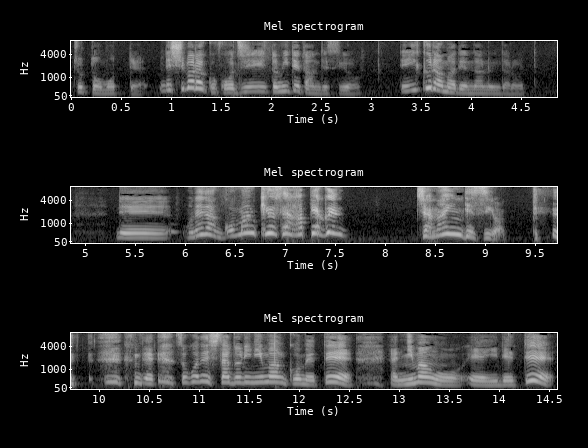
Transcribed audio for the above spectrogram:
ちょっと思って。で、しばらくこうじーっと見てたんですよ。で、いくらまでになるんだろうって。で、お値段59,800円じゃないんですよ。で、そこで下取り2万込めて、2万をえ入れて、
